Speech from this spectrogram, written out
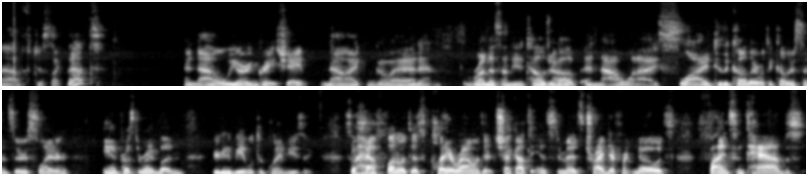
F just like that. And now we are in great shape. Now I can go ahead and run this on the Intelligent Hub. And now when I slide to the color with the color sensor slider and press the right button, you're going to be able to play music. So have fun with this, play around with it, check out the instruments, try different notes, find some tabs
